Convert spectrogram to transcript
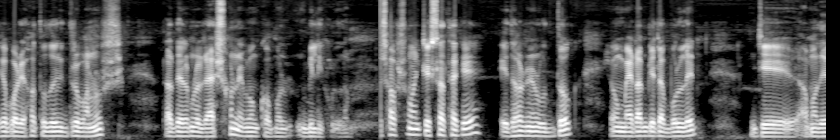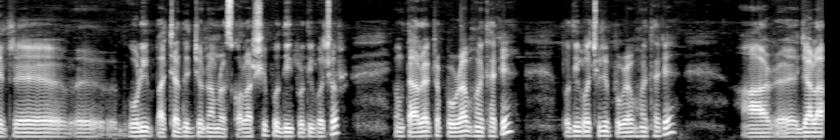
একেবারে হতদরিদ্র মানুষ, তাদের আমরা রেশন এবং কম্বল বিলি করলাম। সবসময় চেষ্টা থাকে এই ধরনের উদ্যোগ এবং ম্যাডাম যেটা বললেন যে আমাদের গরিব বাচ্চাদের জন্য আমরা স্কলারশিপও দিই প্রতি বছর এবং তারও একটা প্রোগ্রাম হয়ে থাকে, প্রতি বছরই প্রোগ্রাম হয়ে থাকে। আর যারা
